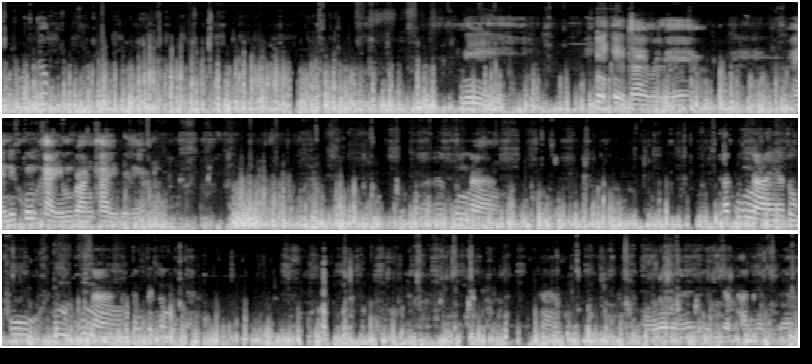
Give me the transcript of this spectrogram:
ปวดหัวตึ๊บนี่ ได้มาแล้ว อันนี้กุ้งไข่มันวางไข่ไปแล้วอั นนี้กุ้งนาง ถ้ากุ้งนายอะตัวผู้นี่มันกุ้งนางต้องเป็นตัวเมียอ่าโอ้ยเอ็นจะพันกันอีกแล้ว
